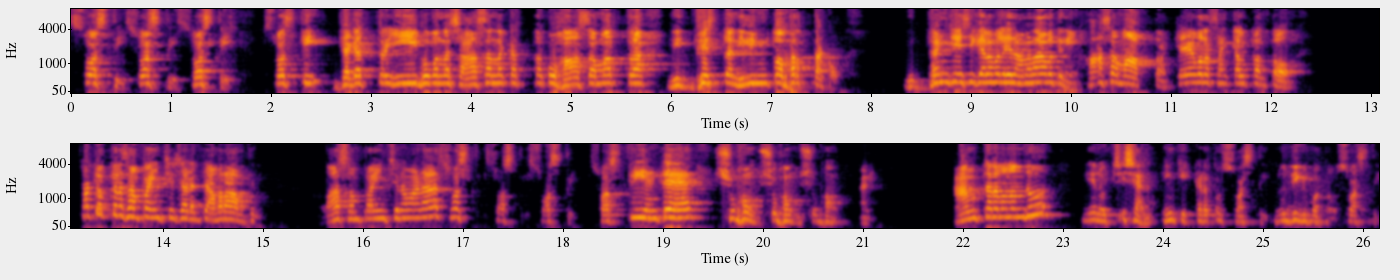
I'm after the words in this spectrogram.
స్వస్తి స్వస్తి స్వస్తి స్వస్తి జగత్రయీ భువన శాసనకర్తకు హాసమాత్ర విధ్విస్త నిలింపభర్తకు యుద్ధం చేసి గెలవలేదు అమరావతిని. హాసమాత్ర కేవల సంకల్పంతో. చటుక్కున సంపాదించేశాడంటే అమరావతిని అలా సంపాదించిన వాడా స్వస్తి స్వస్తి స్వస్తి. స్వస్తి అంటే శుభం శుభం శుభం అని. అంతరమునందు నేను వచ్చేసాను ఇంక ఇక్కడతో స్వస్తి. నువ్వు దిగిపోతావు. స్వస్తి.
